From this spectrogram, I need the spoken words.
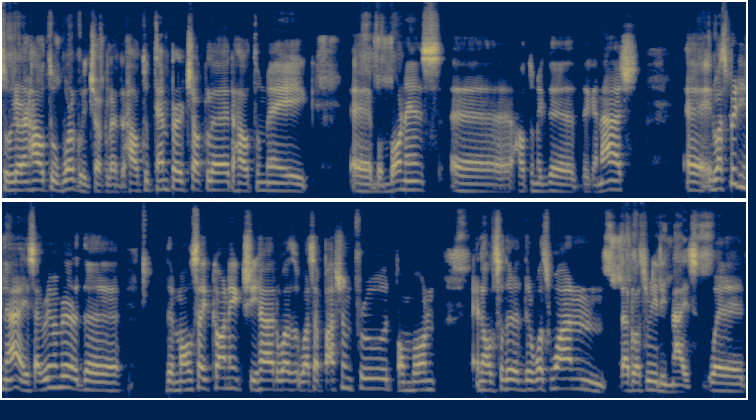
to learn how to work with chocolate, how to temper chocolate, how to make uh, bombones, uh, how to make the, the ganache uh, it was pretty nice. I remember the the most iconic she had was was a passion fruit bonbon, and also there there was one that was really nice with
